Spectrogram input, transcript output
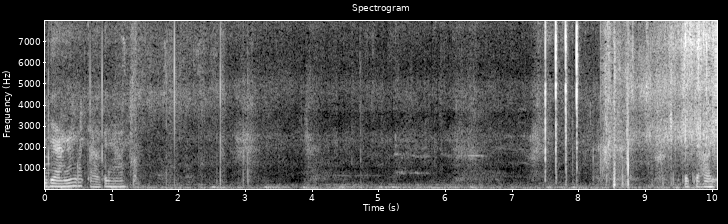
Da ngắn quá trời cả nhà ơi trời.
